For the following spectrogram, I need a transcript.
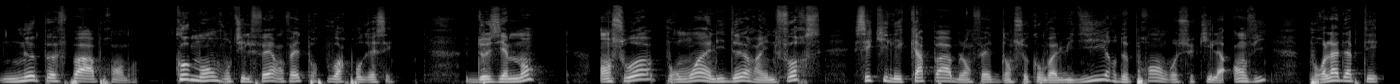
ne peuvent pas apprendre, comment vont-ils faire en fait pour pouvoir progresser? Deuxièmement, en soi, pour moi, un leader a une force, c'est qu'il est capable en fait dans ce qu'on va lui dire de prendre ce qu'il a envie pour l'adapter,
